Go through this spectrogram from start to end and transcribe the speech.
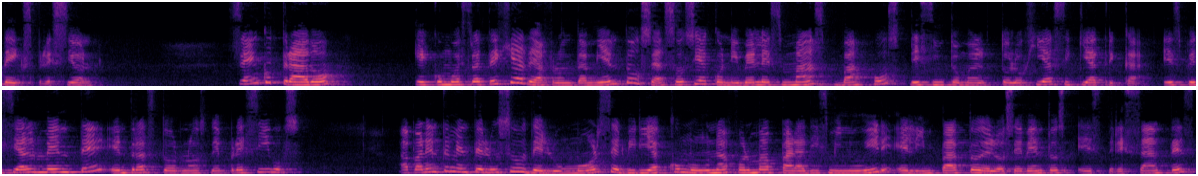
de expresión. Se ha encontrado que como estrategia de afrontamiento se asocia con niveles más bajos de sintomatología psiquiátrica, especialmente en trastornos depresivos. Aparentemente el uso del humor serviría como una forma para disminuir el impacto de los eventos estresantes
